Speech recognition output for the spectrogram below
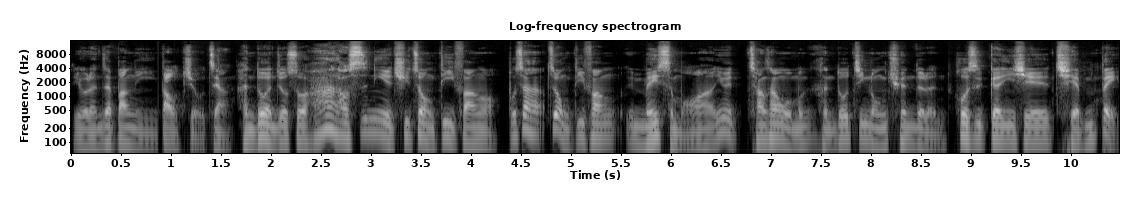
有人在帮你倒酒，这样很多人就说啊，老师你也去这种地方哦？不是啊，这种地方没什么啊，因为常常我们很多金融圈的人，或是跟一些前辈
